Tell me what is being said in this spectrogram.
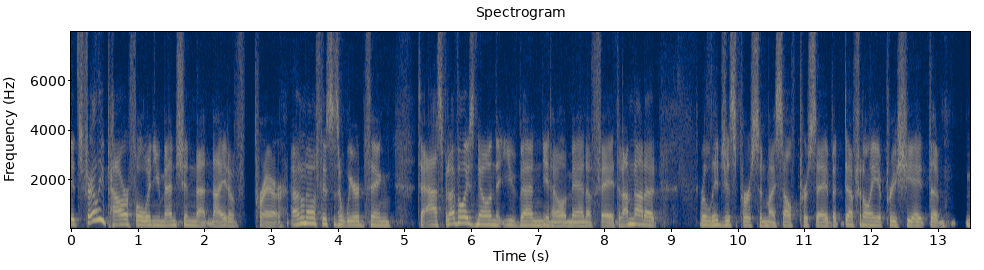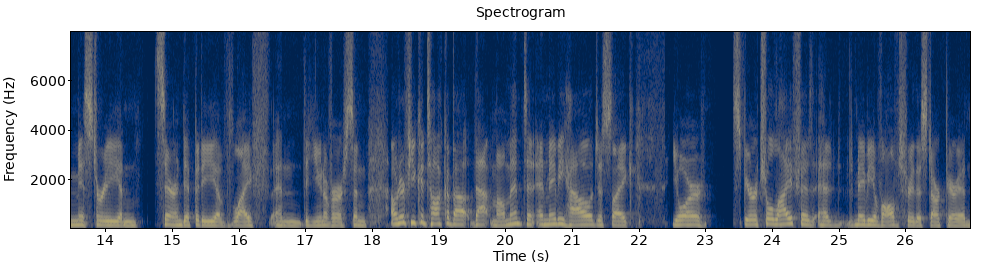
it's fairly powerful when you mention that night of prayer. I don't know if this is a weird thing to ask, but I've always known that you've been, you know, a man of faith. And I'm not a religious person myself per se, but definitely appreciate the mystery and serendipity of life and the universe. And I wonder if you could talk about that moment and, and maybe how just like your spiritual life has had maybe evolved through this dark period.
